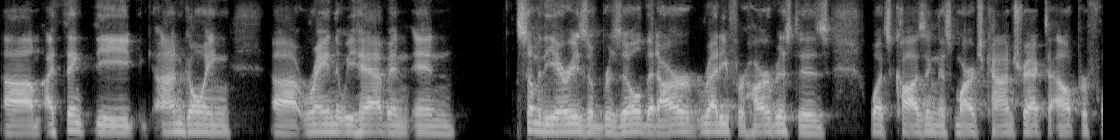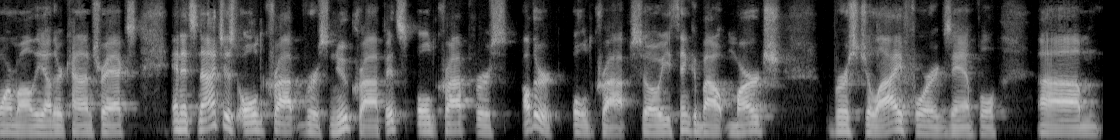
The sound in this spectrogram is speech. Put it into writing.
Um, I think the ongoing uh, rain that we have in, in some of the areas of Brazil that are ready for harvest is what's causing this March contract to outperform all the other contracts. And it's not just old crop versus new crop, it's old crop versus other old crop. So you think about March versus July, for example. Um,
